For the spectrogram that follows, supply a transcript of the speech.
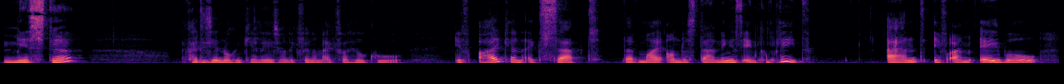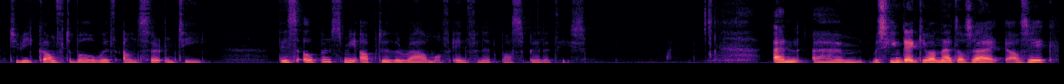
miste. Ik ga die zin nog een keer lezen, want ik vind hem echt wel heel cool. If I can accept that my understanding is incomplete. And if I'm able to be comfortable with uncertainty. This opens me up to the realm of infinite possibilities. En um, misschien denk je wel net als, hij, als ik,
